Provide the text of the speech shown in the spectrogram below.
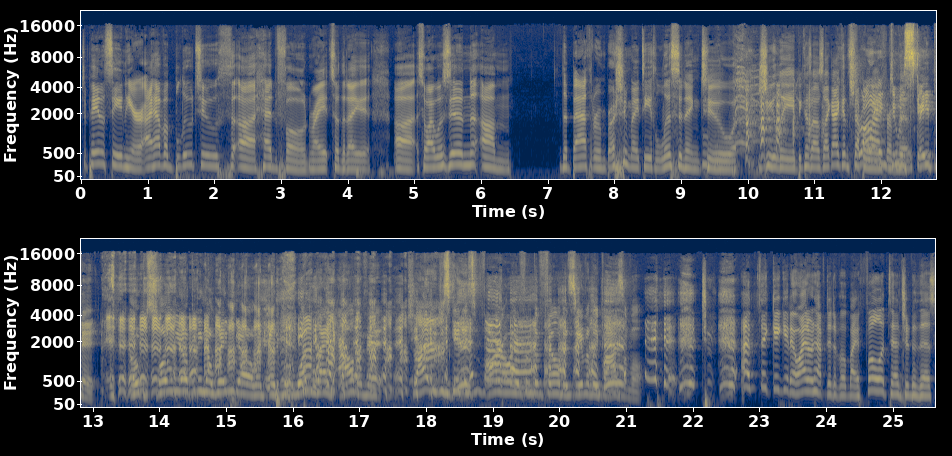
to paint a scene here i have a bluetooth uh, headphone right so that i uh, so i was in um the bathroom brushing my teeth listening to Gigli because I was like I can step away Trying from to this. escape it, Op- slowly opening a window and, and with one leg out of it, trying to just get as far away from the film as humanly possible. I'm thinking, you know, I don't have to devote my full attention to this.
